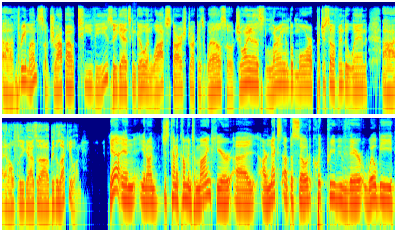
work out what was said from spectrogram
uh, three months of Dropout TV, so you guys can go and watch Star Starstruck as well. So join us, learn a little bit more, put yourself into win, uh, and hopefully you guys uh, be the lucky one. Yeah, and you know, I'm just kind of coming to mind here. Uh, our next episode, quick preview there, will be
